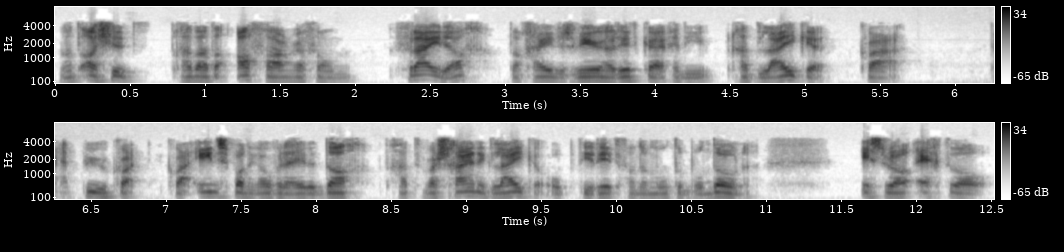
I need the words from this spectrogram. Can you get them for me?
Want als je het gaat laten afhangen van vrijdag, dan ga je dus weer een rit krijgen die gaat lijken qua, puur qua, qua inspanning over de hele dag. Het gaat waarschijnlijk lijken op die rit van de Monte Bondone. Is wel echt wel,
